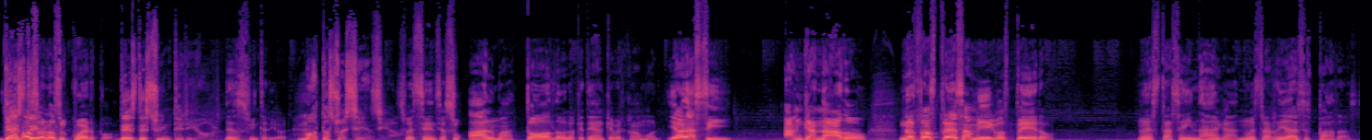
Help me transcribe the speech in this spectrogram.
Ya no Desde- solo su cuerpo, Desde su interior. desde su interior Mata su esencia. su esencia, su alma, todo lo que tenga que ver con amor. Y ahora sí, han ganado nuestros tres amigos, pero nuestra Seinaga, nuestra reina de las espadas,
